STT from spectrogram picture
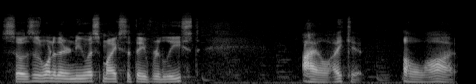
So this is one of their newest mics that they've released. I like it a lot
